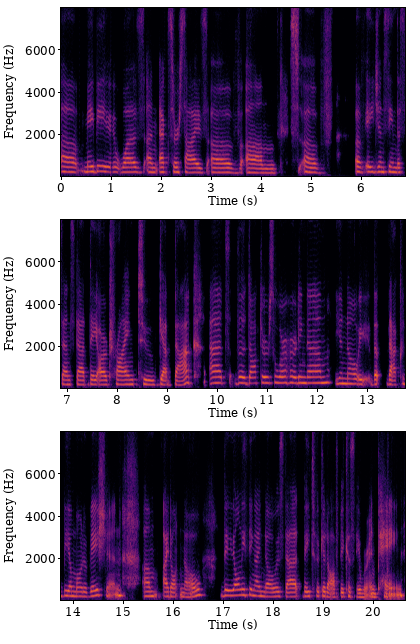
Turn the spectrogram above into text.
uh, maybe it was an exercise of um, of of agency in the sense that they are trying to get back at the doctors who are hurting them you know that that could be a motivation. Um, i don't know. The only thing i know is that they took it off because they were in pain.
